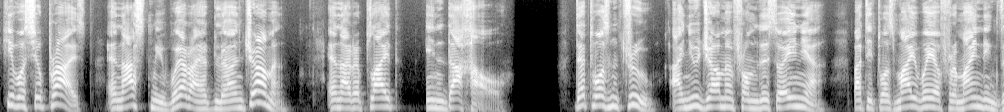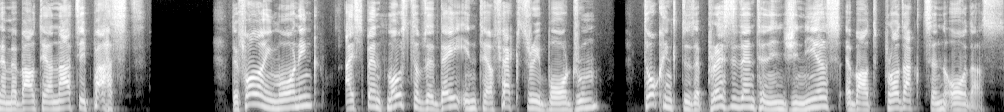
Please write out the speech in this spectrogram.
He was surprised and asked me where I had learned German, and I replied, in Dachau. That wasn't true. I knew German from Lithuania, but it was my way of reminding them about their Nazi past. The following morning, I spent most of the day in their factory boardroom talking to the president and engineers about products and orders.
